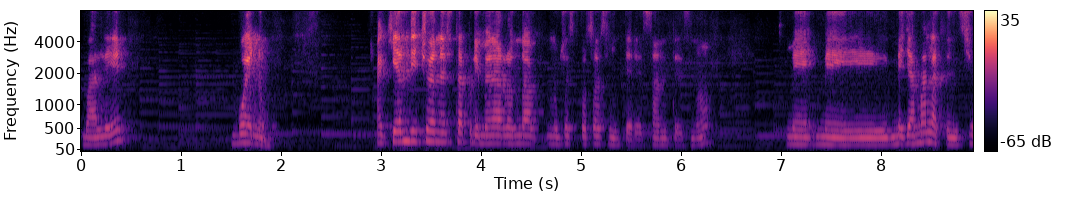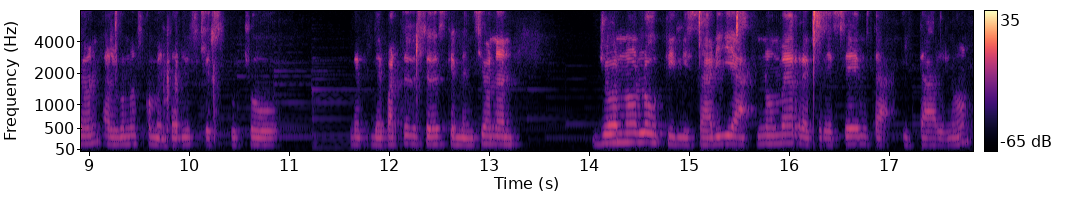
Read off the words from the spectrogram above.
¿vale? Bueno, aquí han dicho en esta primera ronda muchas cosas interesantes, ¿no? Me, me, me llama la atención algunos comentarios que escucho de, de parte de ustedes que mencionan, yo no lo utilizaría, no me representa y tal, ¿no?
